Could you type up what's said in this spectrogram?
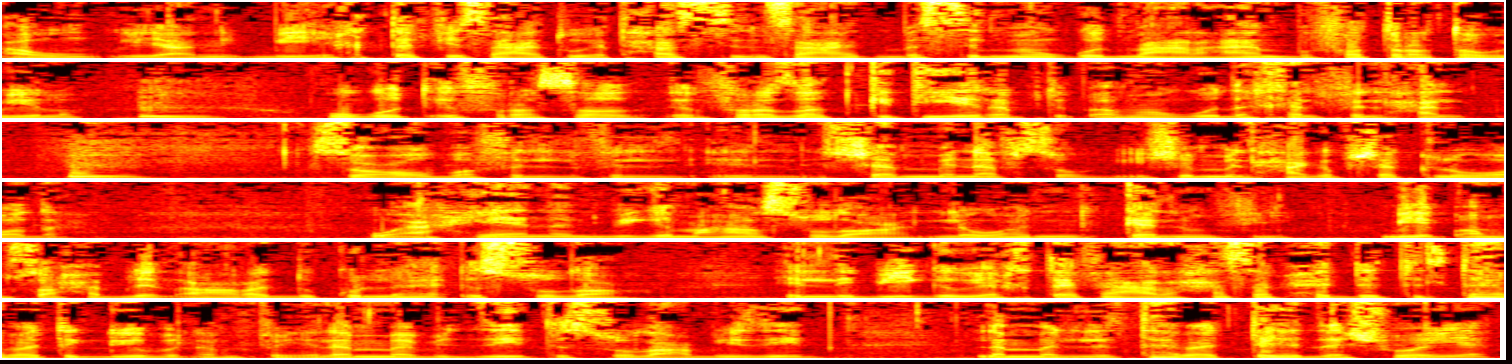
أو يعني بيختفي ساعات ويتحسن ساعات بس موجود مع العام بفترة طويلة. وجود افرازات إفرازات كتيرة بتبقى موجودة خلف الحلق. صعوبة في في ال- الشم نفسه يشم الحاجة بشكل واضح. وأحيانا بيجي معاها الصداع اللي هو هنتكلم فيه. بيبقى مصاحب للأعراض دي كلها الصداع. اللي بيجي ويختفي على حسب حدة التهابات الجيوب الأنفية. لما بتزيد الصداع بيزيد لما الالتهابات تهدى شوية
